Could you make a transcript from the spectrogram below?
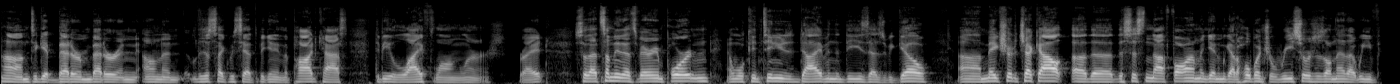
Um, to get better and better, and on a, just like we said at the beginning of the podcast, to be lifelong learners, right? So that's something that's very important, and we'll continue to dive into these as we go. Uh, make sure to check out uh, the the system.farm. Again, we got a whole bunch of resources on there that we've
